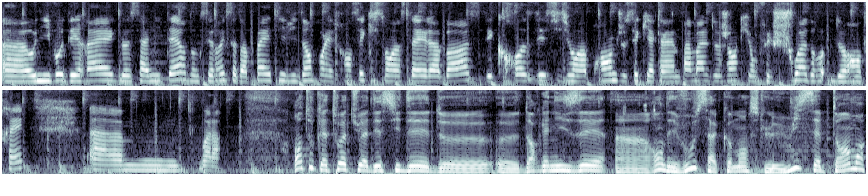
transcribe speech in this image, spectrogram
euh, au niveau des règles sanitaires. Donc c'est vrai que ça doit pas être évident pour les Français qui sont installés là-bas. C'est des grosses décisions Je sais qu'il y a quand même pas mal de gens qui ont fait le choix de, rentrer. Euh, voilà. En tout cas, toi, tu as décidé euh, d'organiser un rendez-vous. Ça commence le 8 septembre,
